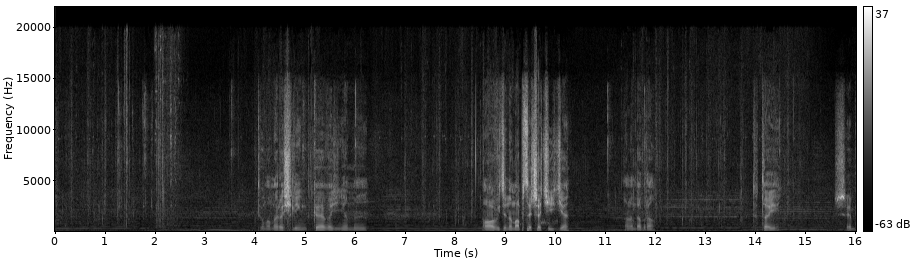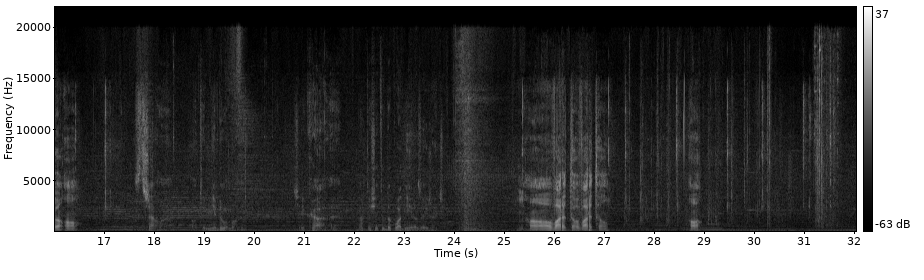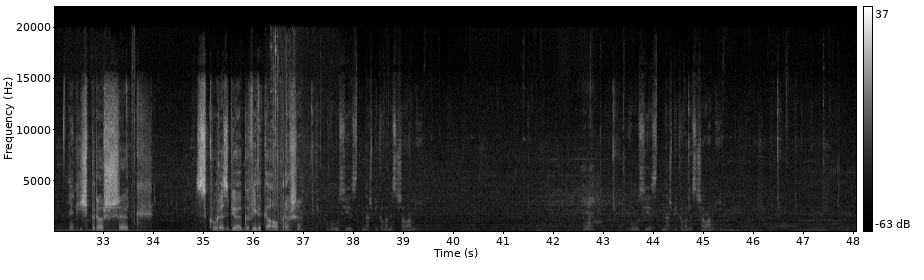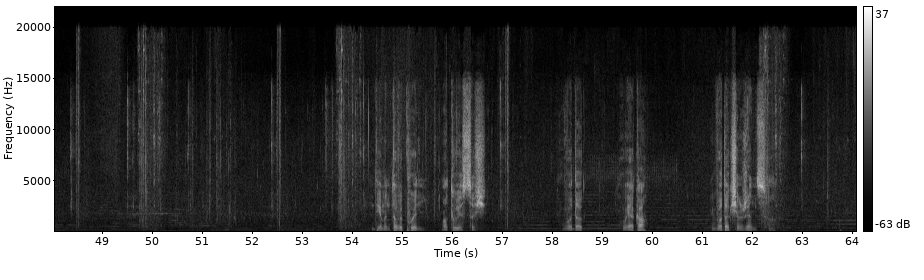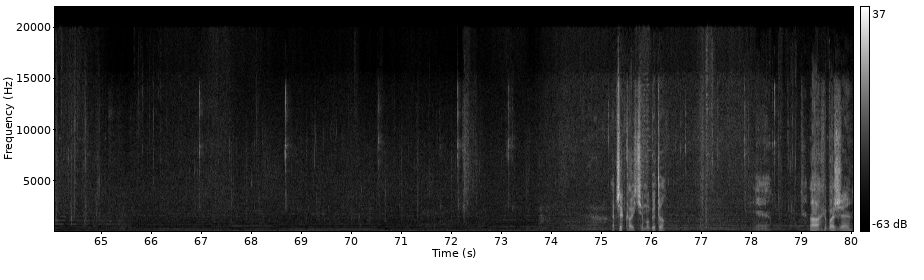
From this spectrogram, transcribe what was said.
Tu mamy roślinkę, weźmiemy. O, widzę na mapce trzeci idzie. Ale dobra. Tutaj trzeba. O, Strzała. O tym nie było mowy. Ciekawe. Warto się tu dokładniej rozejrzeć. O, warto, warto. O. Jakiś proszek. Skórę z białego wilka, o proszę. Wóz jest naszpikowany strzałami. Wóz jest naszpikowany strzałami. Diamentowy płyn. O, tu jest coś. Woda. Jaka? Woda książęca. A czekajcie, mogę to. Nie. A, chyba że.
